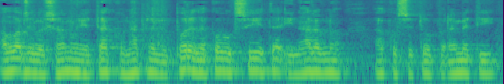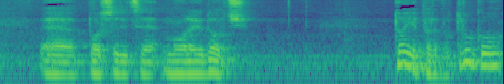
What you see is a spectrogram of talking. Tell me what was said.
Allah Đelešanu je tako napravio poredak ovog svijeta i naravno ako se to poremeti e, posljedice moraju doći. To je prvo. Drugo,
